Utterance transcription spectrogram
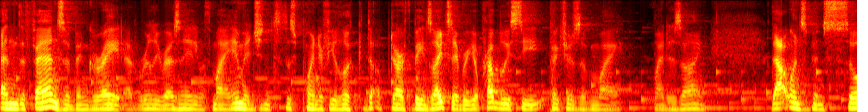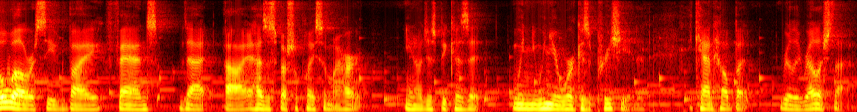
And the fans have been great at really resonating with my image. And to this point, if you look up Darth Bane's lightsaber, you'll probably see pictures of my my design. That one's been so well received by fans that uh, it has a special place in my heart. You know, just because it when when your work is appreciated you can't help but really relish that.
